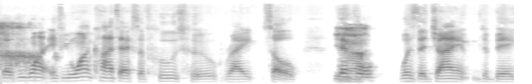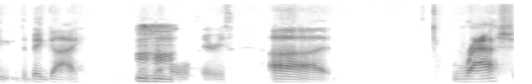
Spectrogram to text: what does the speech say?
So if you want, if you want context of who's who, right? So Yeah. Pimple was the giant, the big, the big guy in the Mhm. whole series. Uh, Rash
